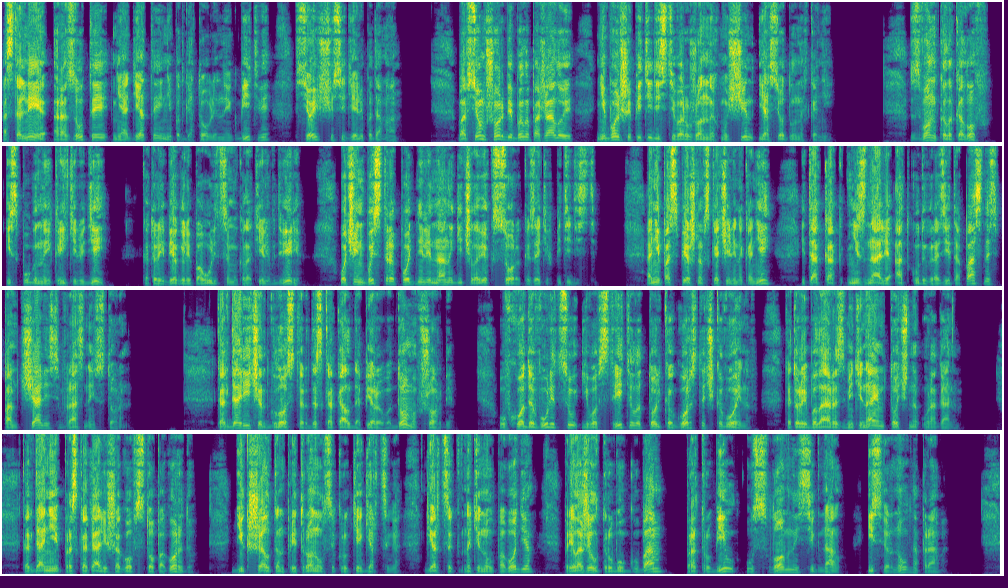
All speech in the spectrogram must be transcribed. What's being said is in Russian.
остальные разутые, неодетые, неподготовленные к битве, все еще сидели по домам. Во всем Шорбе было, пожалуй, не больше пятидесяти вооруженных мужчин и оседланных коней. Звон колоколов, испуганные крики людей, которые бегали по улицам и колотили в двери, очень быстро подняли на ноги человек сорок из этих пятидесяти. Они поспешно вскочили на коней и так как не знали, откуда грозит опасность, помчались в разные стороны. Когда Ричард Глостер доскакал до первого дома в Шорбе, у входа в улицу его встретила только горсточка воинов, которая была разметена им точно ураганом. Когда они проскакали шагов сто по городу, Дик Шелтон притронулся к руке герцога. Герцог натянул поводья, приложил трубу к губам протрубил условный сигнал и свернул направо.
